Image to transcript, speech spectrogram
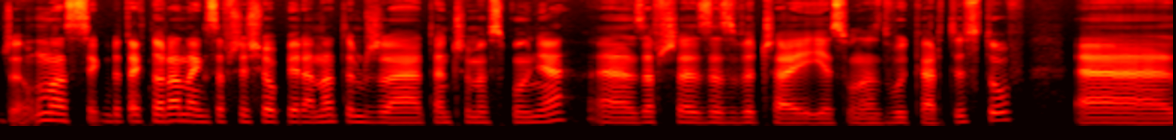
Że u nas jakby technoranek zawsze się opiera na tym, że tańczymy wspólnie. E, zawsze zazwyczaj jest u nas dwójka artystów. E,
